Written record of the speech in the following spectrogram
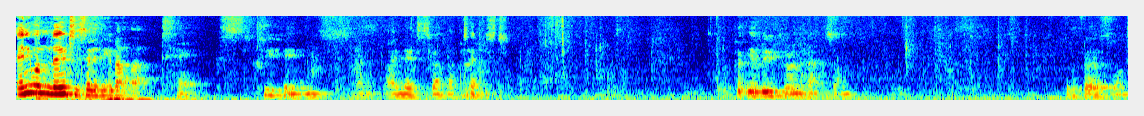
anyone notice anything about that text? Two things I, I noticed about that text. Put your Lutheran hats on for the first one.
